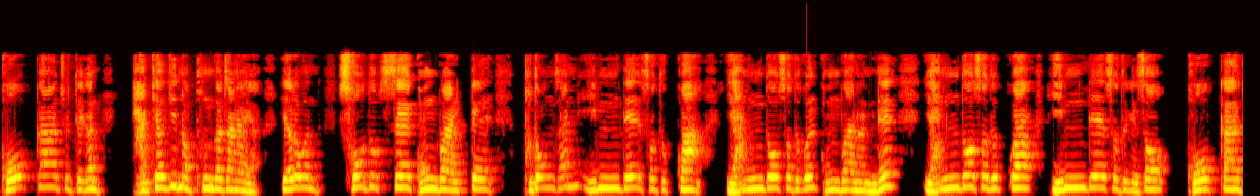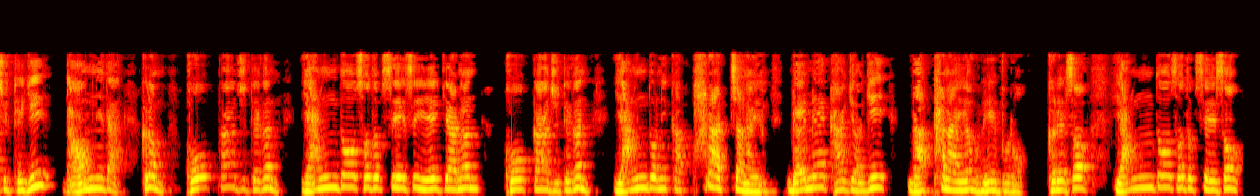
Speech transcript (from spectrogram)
고가 주택은 가격이 높은 거잖아요. 여러분 소득세 공부할 때 부동산 임대소득과 양도소득을 공부하는데 양도소득과 임대소득에서 고가주택이 나옵니다. 그럼 고가주택은 양도소득세에서 얘기하는 고가주택은 양도니까 팔았잖아요. 매매 가격이 나타나요. 외부로. 그래서 양도소득세에서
